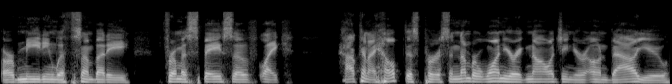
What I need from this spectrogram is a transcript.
or meeting with somebody from a space of like how can i help this person number one you're acknowledging your own value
